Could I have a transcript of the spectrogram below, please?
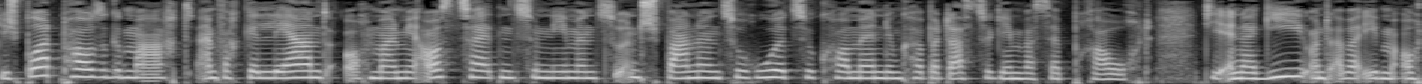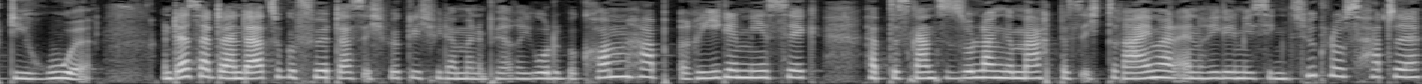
die Sportpause gemacht, einfach gelernt, auch mal mir Auszeiten zu nehmen, zu entspannen, zur Ruhe zu kommen, dem Körper das zu geben, was er braucht. Die Energie und aber eben auch die Ruhe. Und das hat dann dazu geführt, dass ich wirklich wieder meine Periode bekommen habe, regelmäßig, habe das Ganze so lange gemacht, bis ich dreimal einen regelmäßigen Zyklus hatte,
